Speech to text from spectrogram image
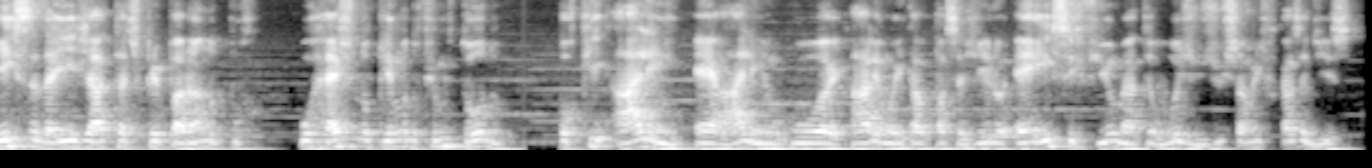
Isso daí já tá te preparando por o resto do clima do filme todo. Porque Alien é Alien, o Alien, o oitavo passageiro, é esse filme até hoje justamente por causa disso.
